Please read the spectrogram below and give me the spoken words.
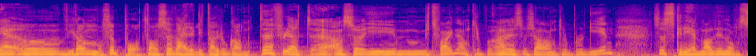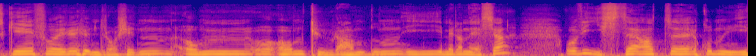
jeg, og Vi kan også påta oss å være litt arrogante. fordi at eh, altså, I mitt fag, eh, sosialantropologien, så skrev Malinowski for 100 år siden om, om kulahandelen i Melanesia. Og viste at eh, økonomi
